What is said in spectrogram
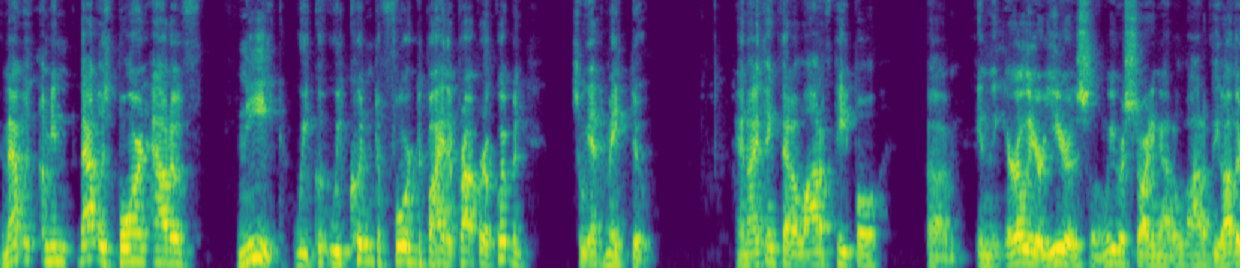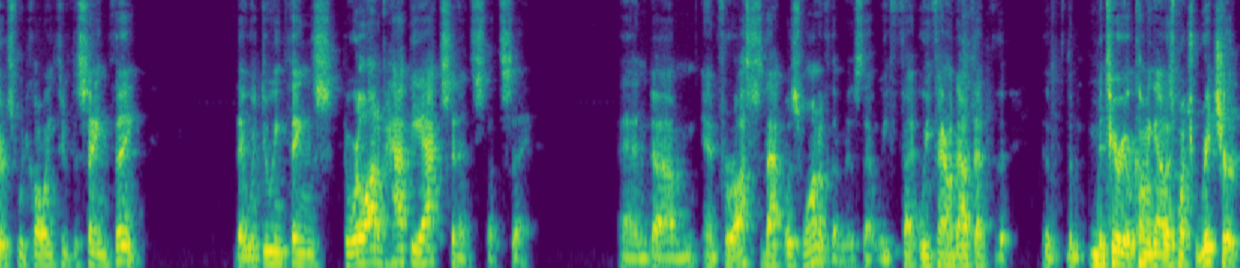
And that was, I mean, that was born out of need. We could we couldn't afford to buy the proper equipment, so we had to make do. And I think that a lot of people um, in the earlier years, when we were starting out, a lot of the others were going through the same thing. They were doing things. There were a lot of happy accidents, let's say, and um, and for us, that was one of them. Is that we we found out that the, the, material coming out is much richer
